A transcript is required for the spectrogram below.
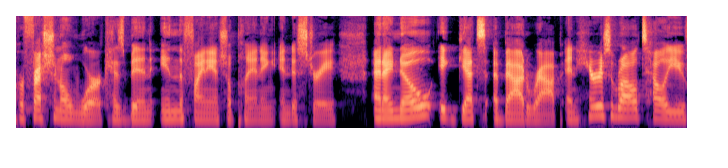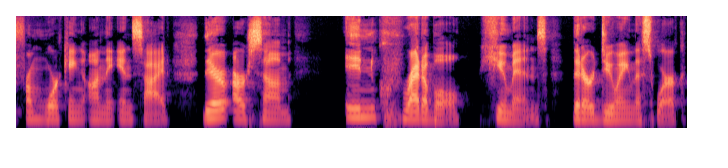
professional work has been in the financial planning industry. And I know it gets a bad rap. And here's what I'll tell you from working on the inside there are some incredible humans that are doing this work.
